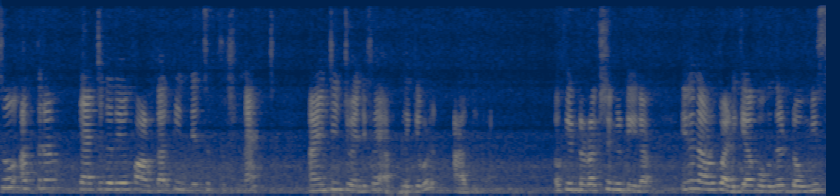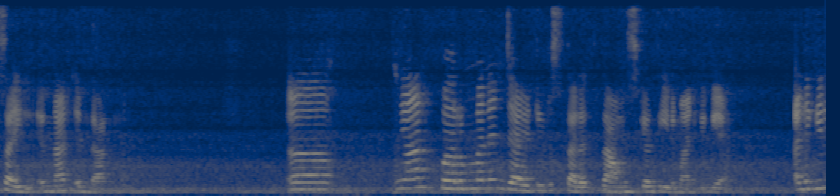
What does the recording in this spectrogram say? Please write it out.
സോ അത്തരം കാറ്റഗറി ഓഫ് ആൾക്കാർക്ക് Indian succession act nineteen twenty five applicable ആകില്ല. ഓക്കെ ഇൻട്രൊഡക്ഷൻ കിട്ടിയില്ല. ഇനി നമ്മൾ പഠിക്കാൻ പോകുന്നത് ഡൊമിസൈൽ എന്നാൽ എന്താണെന്ന് ഞാൻ പെർമനന്റ് ആയിട്ടൊരു സ്ഥലത്ത് താമസിക്കാൻ തീരുമാനിക്കുകയാണ്. അല്ലെങ്കിൽ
